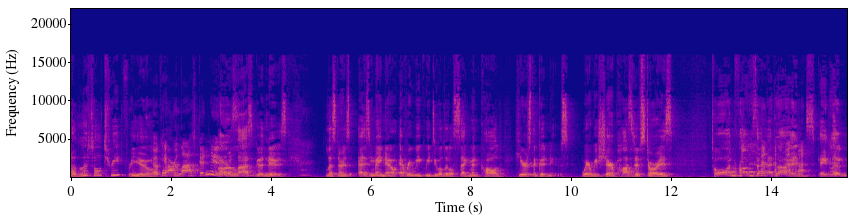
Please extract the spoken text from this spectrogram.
a little treat for you Okay, our last good news. our last good news. Listeners, as you may know, every week we do a little segment called Here's the Good News, where we share positive stories torn from the headlines. Caitlin,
